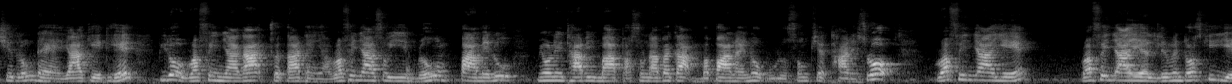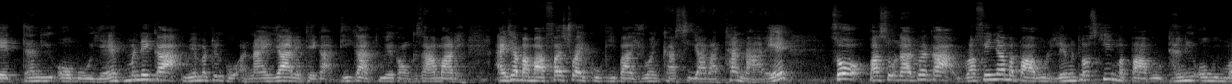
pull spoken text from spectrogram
ခြေသလုံးတန်ရာရခဲ့တယ်ပြီးတော့ရာဖင်ညာကကျွတ်သားတန်ရာရာဖင်ညာဆိုရင်လုံးပါမယ်လို့မျှော်လင့်ထားပြီးမှဘာဆိုနာဘက်ကမပါနိုင်တော့ဘူးလို့ဆုံးဖြတ်ထားတယ်ဆိုတော့ရာဖင်ညာရဲ့ရာဖင်ညာရဲ့လီဗန်ဒေါ့စကီရဲ့ဒန်နီအော်မူရဲ့မနစ်ကရီမက်ဒရစ်ကိုအနိုင်ရတဲ့တဲကအဓိကသူရဲ့ကောင်ကစားမတွေအဲ့ထက်မှာမှာ first strike goalkeeper ယူအန်ကာစီယာပါထပ်နာတယ် ဆိုဘာဆိုနာအတွက်ကရာဖင်ညာမပါဘူးလီဗန်ဒေါ့စကီမပါဘူးဒန်နီအော်မူမ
